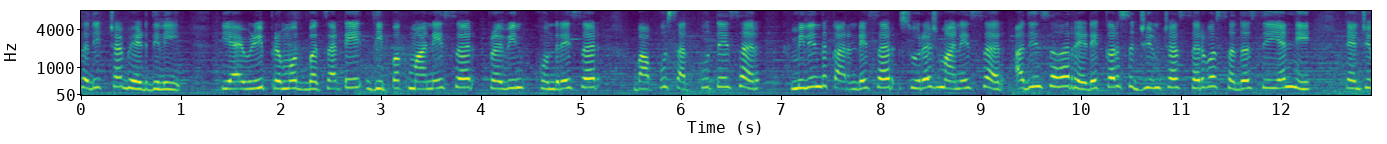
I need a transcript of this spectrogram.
सदिच्छा भेट दिली. यावेळी Pramod Bachate Deepak Mane sir Pravin Khondre sir Bapu Satpute sir Milind Karande sir Suraj Mane sir आदींसह रेडेकर्स जिमच्या सर्व सदस्य यांनी त्यांचे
